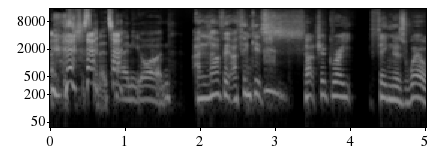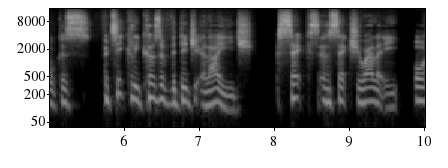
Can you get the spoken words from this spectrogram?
Like, it's just gonna turn you on. I love it. I think it's such a great thing as well, because particularly because of the digital age, sex and sexuality, or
